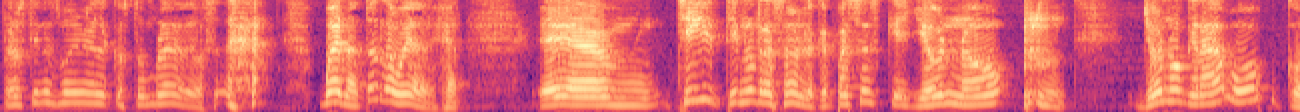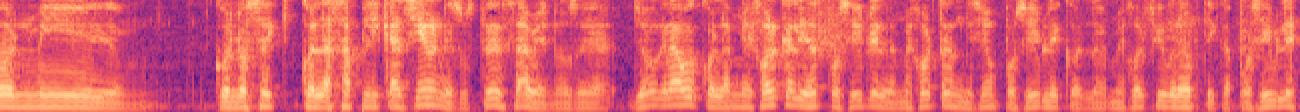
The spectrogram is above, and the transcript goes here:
Pero tienes muy bien acostumbrados. bueno, entonces lo voy a dejar. Eh, sí, tienen razón. Lo que pasa es que yo no, yo no grabo con mi, con los, con las aplicaciones. Ustedes saben, o sea, yo grabo con la mejor calidad posible, la mejor transmisión posible, con la mejor fibra óptica posible,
